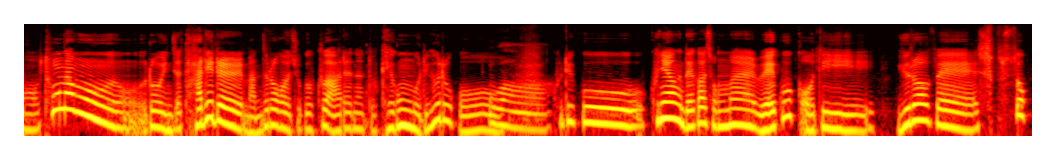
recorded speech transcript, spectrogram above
어, 통나무로 이제 다리를 만들어가지고 그 아래는 또 계곡물이 흐르고 우와. 그리고 그냥 내가 정말 외국 어디 유럽의 숲속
